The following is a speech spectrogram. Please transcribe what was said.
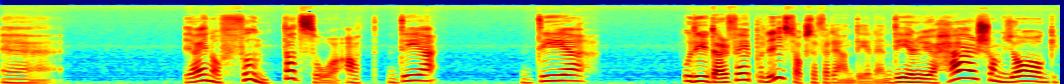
Eh, jag är nog funtad så att det, det och det är ju därför jag är polis också för den delen. Det är ju här som jag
